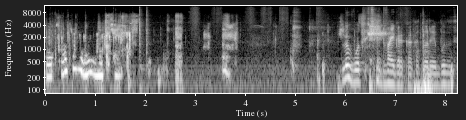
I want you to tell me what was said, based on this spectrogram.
Вот, смотрим, давайте. Ну вот, теперь два игрока, которые будут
